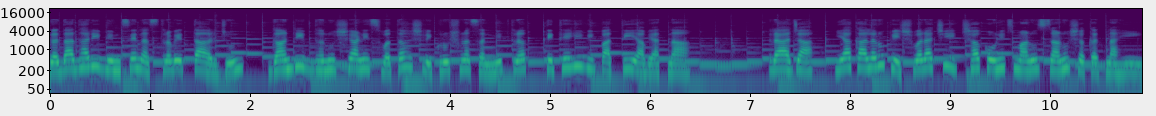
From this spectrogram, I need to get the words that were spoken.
गदाधारी भीमसेन अस्त्रवेत्ता अर्जुन गांडीव धनुष्य आणि स्वतः श्रीकृष्ण सन्मित्र तिथेही विपात्ती याव्यात ना. राजा या कालरूप ईश्वराची इच्छा कोणीच माणूस जाणू शकत नाही.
